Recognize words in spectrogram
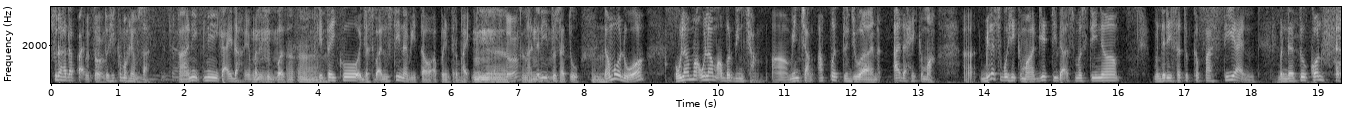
Sudah dapat Betul. satu hikmah yang besar. Ha ni ni kaedah yang paling simple. Ha-ha. Kita ikut je sebab mesti Nabi tahu apa yang terbaik. Hmm, betul. Ha, jadi itu satu. Nombor dua, ulama-ulama berbincang. Ha, bincang apa tujuan, ada hikmah. Ha, bila sebut hikmah, dia tidak semestinya menjadi satu kepastian benda tu confirm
